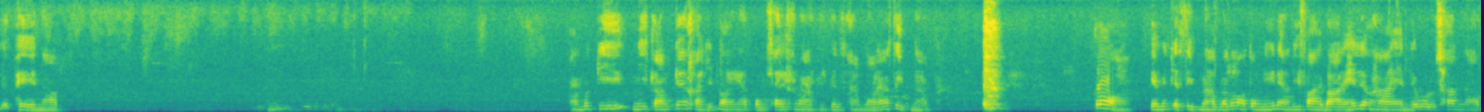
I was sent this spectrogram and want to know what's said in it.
หรือ plane นะครับ เมื่อกี้มีการแก้ไขนิดหน่อยนะครับ ผมใส่ขนาดผิดเป็นสามร้อยห้าสิบนะครับ ก็เปลี่ยนเป็นเจ็ดสิบนะครับ แล้วก็ตรงนี้เนี่ย define by ให้เรื่อง high and revolution นะครับ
